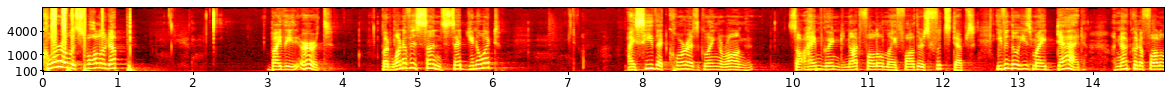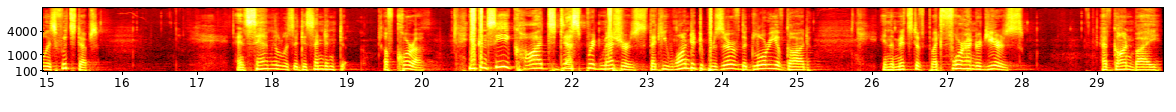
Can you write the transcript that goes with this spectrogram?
Korah was swallowed up by the earth, but one of his sons said, You know what? I see that Korah is going wrong, so I'm going to not follow my father's footsteps. Even though he's my dad, I'm not going to follow his footsteps. And Samuel was a descendant of Korah. You can see God's desperate measures that he wanted to preserve the glory of God in the midst of, but 400 years have gone by.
